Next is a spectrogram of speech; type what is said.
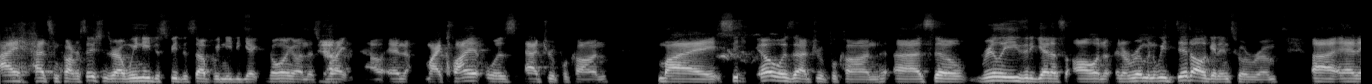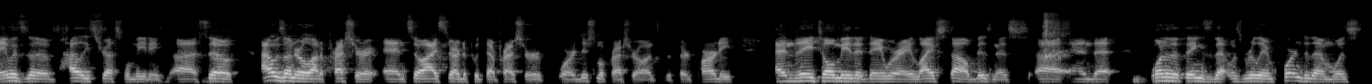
I had some conversations around we need to speed this up. We need to get going on this yeah. right now. And my client was at DrupalCon. My CEO was at DrupalCon. Uh, so really easy to get us all in, in, a room. And we did all get into a room. Uh, and it was a highly stressful meeting. Uh, so I was under a lot of pressure. And so I started to put that pressure or additional pressure onto the third party. And they told me that they were a lifestyle business uh, and that one of the things that was really important to them was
